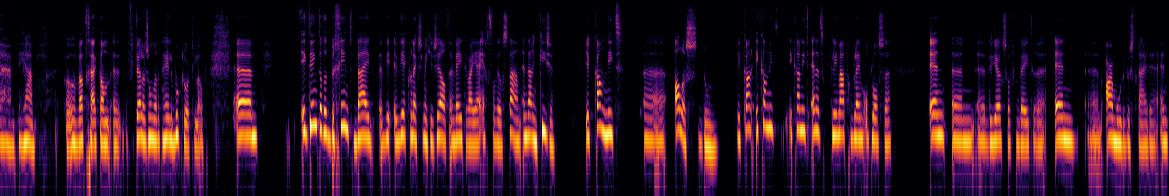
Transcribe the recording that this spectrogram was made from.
Uh, ja, wat ga ik dan uh, vertellen zonder het hele boek door te lopen? Ik denk dat het begint bij weer connectie met jezelf en weten waar jij echt voor wil staan en daarin kiezen. Je kan niet uh, alles doen. Je kan, ik, kan niet, ik kan niet en het klimaatprobleem oplossen en um, uh, de jeugdzorg verbeteren en um, armoede bestrijden. En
